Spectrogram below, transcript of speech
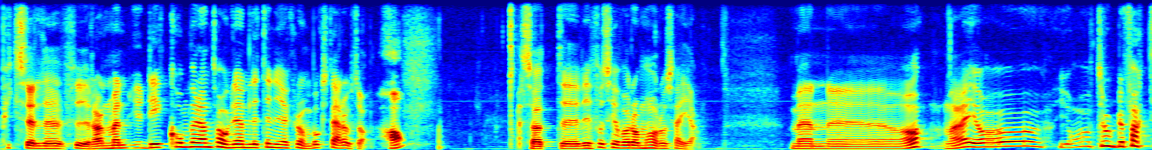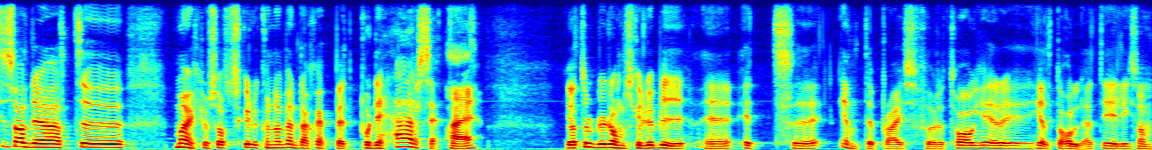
Pixel 4 men det kommer antagligen lite nya Chromebooks där också. Ja. Så att vi får se vad de har att säga. Men ja, nej, jag, jag trodde faktiskt aldrig att Microsoft skulle kunna vända skeppet på det här sättet. Nej. Jag trodde de skulle bli eh, ett eh, Enterprise-företag helt och hållet. Det är liksom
